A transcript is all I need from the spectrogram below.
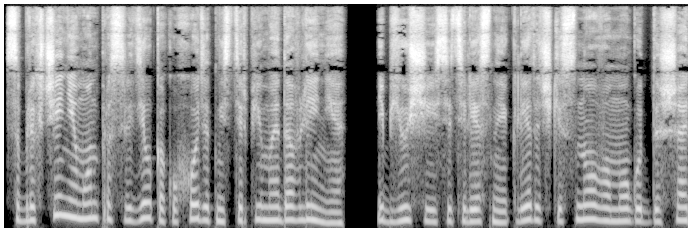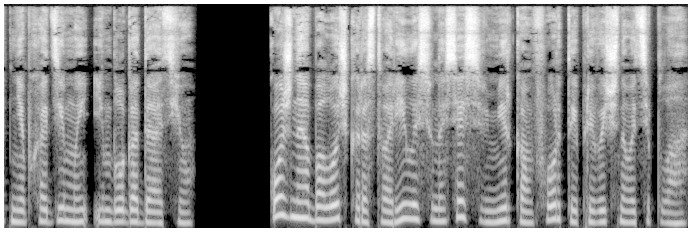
С облегчением он проследил, как уходит нестерпимое давление, и бьющиеся телесные клеточки снова могут дышать необходимой им благодатью. Кожная оболочка растворилась, уносясь в мир комфорта и привычного тепла.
